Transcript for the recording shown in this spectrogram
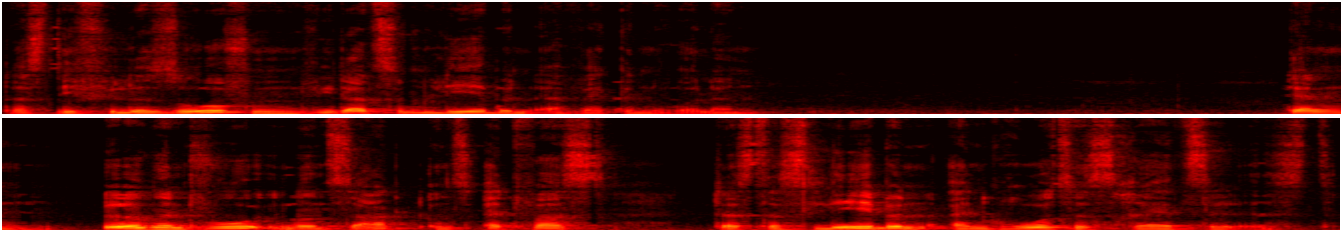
das die Philosophen wieder zum Leben erwecken wollen. Denn irgendwo in uns sagt uns etwas, dass das Leben ein großes Rätsel ist.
